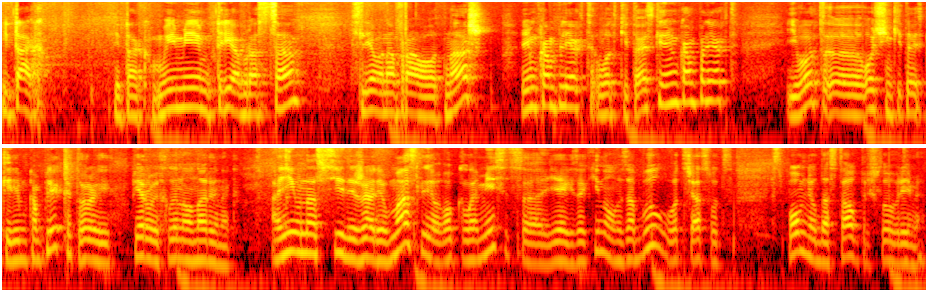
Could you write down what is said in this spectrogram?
Итак, итак, мы имеем три образца. Слева направо вот наш ремкомплект, вот китайский ремкомплект, и вот э, очень китайский ремкомплект, который первый хлынул на рынок. Они у нас все лежали в масле около месяца, я их закинул и забыл, вот сейчас вот вспомнил, достал, пришло время.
